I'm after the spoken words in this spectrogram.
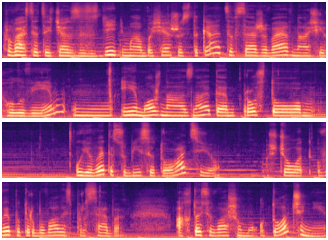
Провести цей час з дітьми або ще щось таке, це все живе в нашій голові. І можна, знаєте, просто уявити собі ситуацію, що от ви потурбувались про себе, а хтось у вашому оточенні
